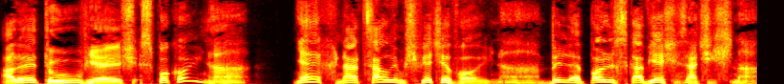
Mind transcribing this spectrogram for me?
Ale tu wieś spokojna, Niech na całym świecie wojna, byle polska wieś zaciszna,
